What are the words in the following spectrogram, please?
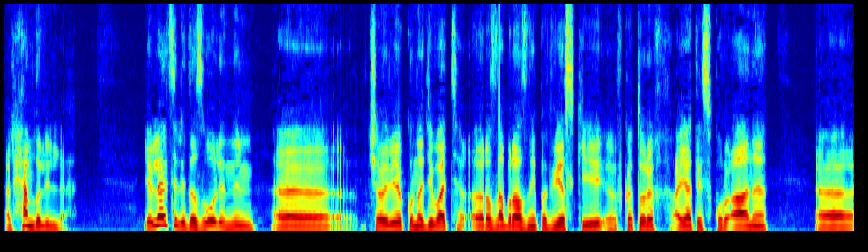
Альхамдулилля. Является ли дозволенным э, человеку надевать разнообразные подвески, в которых аяты из Корана, э,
